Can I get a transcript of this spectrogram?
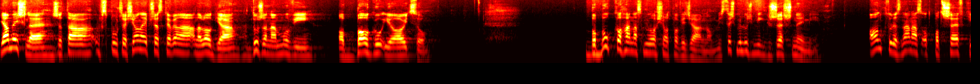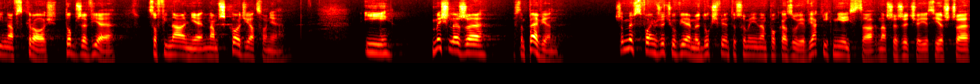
Ja myślę, że ta współcześniona i przeskrawiona analogia dużo nam mówi o Bogu i o Ojcu. Bo Bóg kocha nas miłością odpowiedzialną. Jesteśmy ludźmi grzesznymi. On, który zna nas od podszewki na wskroś, dobrze wie, co finalnie nam szkodzi, a co nie. I myślę, że jestem pewien, że my w swoim życiu wiemy, Duch Święty sumienie nam pokazuje, w jakich miejscach nasze życie jest jeszcze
